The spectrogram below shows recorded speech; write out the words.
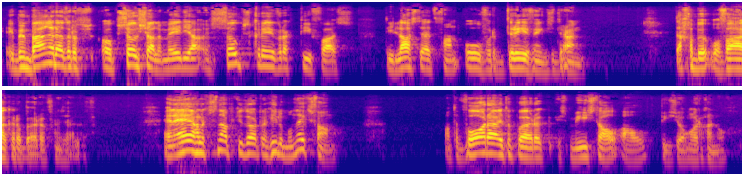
Ik ben bang dat er op, sociale media een soapschrijver actief was die last heeft van overdrevingsdrang. Dat gebeurt wel vaker op werk vanzelf. En eigenlijk snap je daar toch helemaal niks van. Want de waarheid op is meestal al bijzonder genoeg.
